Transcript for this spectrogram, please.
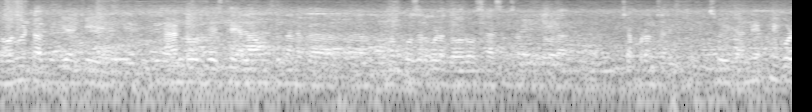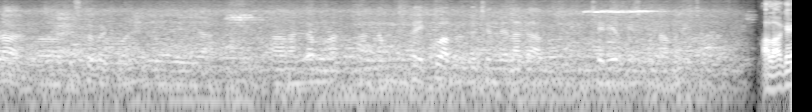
గవర్నమెంట్ ఆఫ్ ఇండియాకి హ్యాండ్ ఓవర్ చేస్తే ఎలా ఉంటుందని ఒక ప్రపోజల్ కూడా గౌరవ శాసనసభ్యులు కూడా చెప్పడం జరిగింది. సో వీటన్నిటిని కూడా దృష్టిలో పెట్టుకొని ఆ, రంగం రంగం ఇంకా ఎక్కువ అభివృద్ధి చెందేలాగా చర్యలు తీసుకుందామని చెప్పారు. అలాగే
